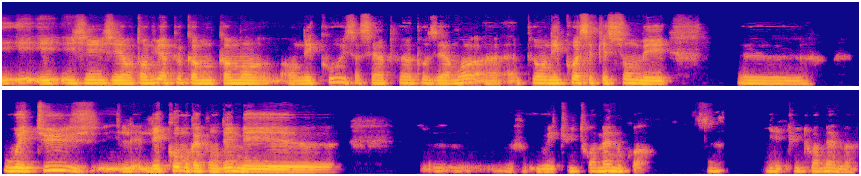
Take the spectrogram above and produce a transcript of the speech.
Et, j'ai entendu un peu comme, comme en, écho, et ça s'est un peu imposé à moi, un, peu en écho à cette question, mais euh, où es-tu? L'écho me répondait, mais... Euh, où es-tu toi-même, quoi? Qui es-tu toi-même?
